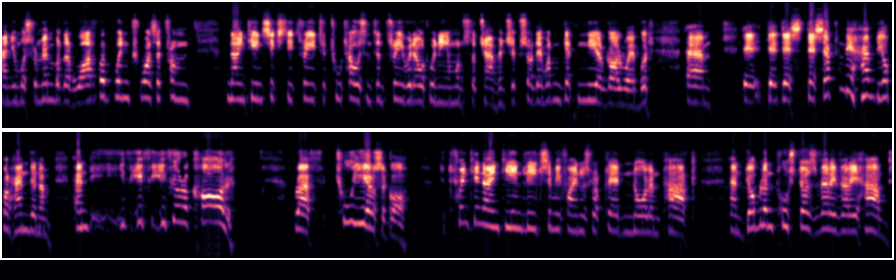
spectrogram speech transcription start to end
and you must remember that Waterford went was it from 1963 to 2003 without winning a Munster championship, so they weren't getting near Galway, but. Um, eh, they, they, they certainly have the upper hand in them. And if, if, if you recall, Raf, two years ago, the 2019 league semi finals were played in Nowlan Park, and Dublin pushed us very, very hard.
